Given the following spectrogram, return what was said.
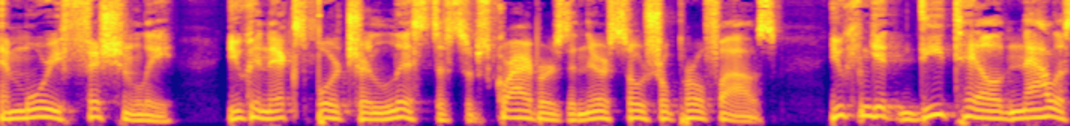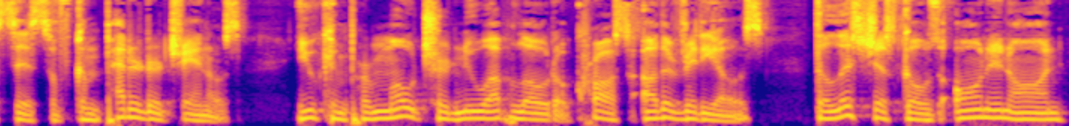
and more efficiently. You can export your list of subscribers and their social profiles. You can get detailed analysis of competitor channels. You can promote your new upload across other videos. The list just goes on and on.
